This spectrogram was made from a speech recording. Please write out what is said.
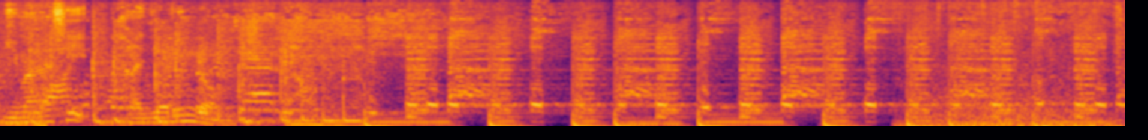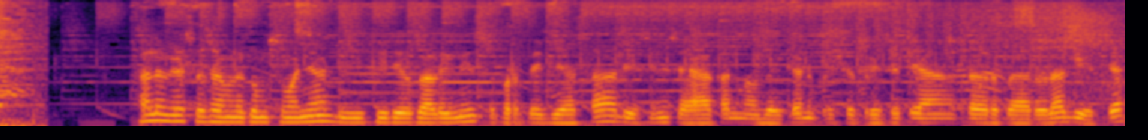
Gimana sih? Ajarin dong. Halo guys, assalamualaikum semuanya. Di video kali ini seperti biasa, di sini saya akan membagikan preset-preset yang terbaru lagi guys ya.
